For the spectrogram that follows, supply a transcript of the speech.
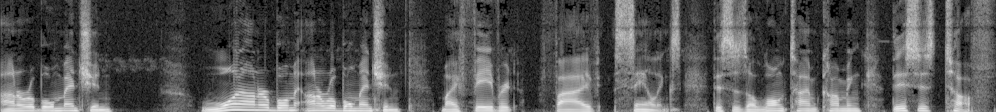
honorable mention. One honorable honorable mention. My favorite five sailings. This is a long time coming. This is tough.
